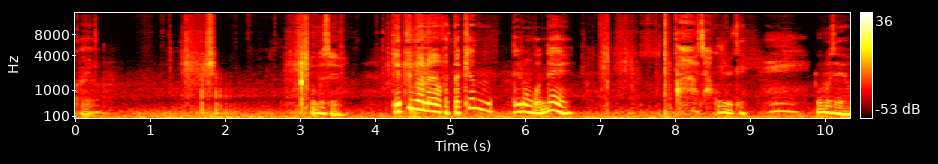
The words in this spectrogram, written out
볼까요? 여보세요. 대품 하나 갖다 키워 내려온 건데 아 자꾸 이렇게. 여보세요.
